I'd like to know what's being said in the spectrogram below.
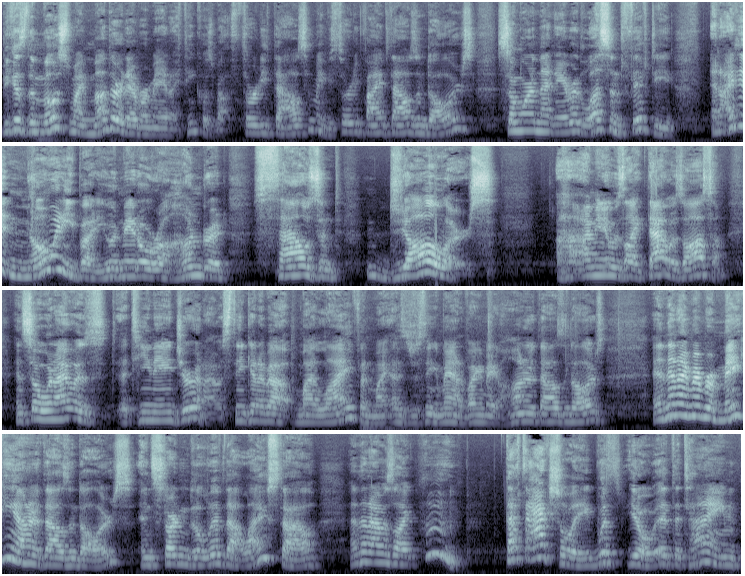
Because the most my mother had ever made, I think, was about thirty thousand, maybe thirty-five thousand dollars, somewhere in that neighborhood, less than fifty. And I didn't know anybody who had made over a hundred thousand dollars. I mean, it was like that was awesome. And so when I was a teenager and I was thinking about my life and my, I was just thinking, man, if I can make a hundred thousand dollars, and then I remember making a hundred thousand dollars and starting to live that lifestyle, and then I was like, hmm, that's actually with you know at the time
